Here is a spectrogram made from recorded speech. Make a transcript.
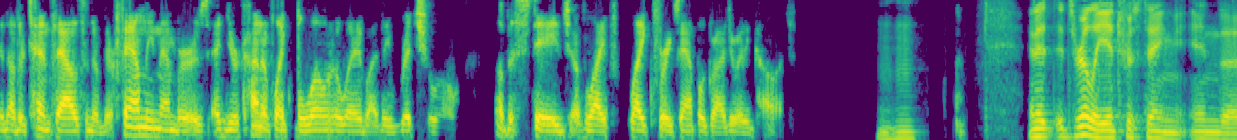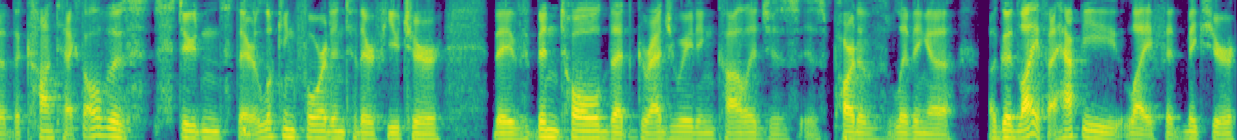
another 10,000 of their family members. And you're kind of like blown away by the ritual of a stage of life, like, for example, graduating college. Mm-hmm. And it, it's really interesting in the, the context. All of those students, they're looking forward into their future. They've been told that graduating college is, is part of living a, a good life, a happy life. It makes your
